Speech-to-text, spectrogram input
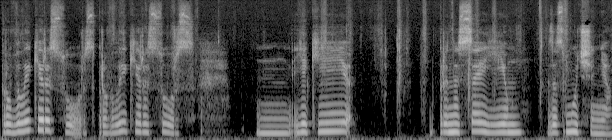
Про великий ресурс, про великий ресурс, який принесе їм засмучення.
